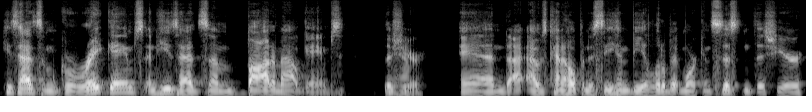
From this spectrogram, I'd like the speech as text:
He's had some great games and he's had some bottom out games this Yeah. year. And I, I was kind of hoping to see him be a little bit more consistent this year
